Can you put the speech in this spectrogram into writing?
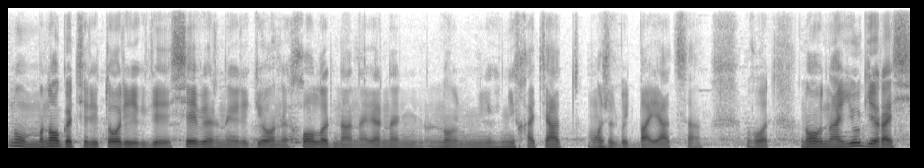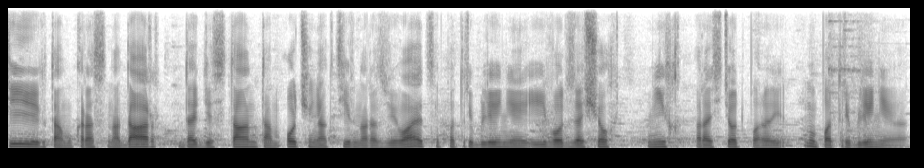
Ну, много территорий, где северные регионы холодно, наверное, ну, не, не хотят, может быть, боятся. Вот. Но на юге России, там Краснодар, Дагестан, там очень активно развивается потребление, и вот за счет них растет ну, потребление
